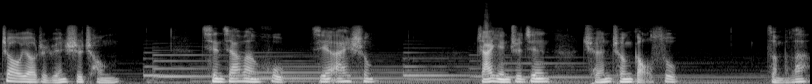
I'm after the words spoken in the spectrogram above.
照耀着原石城，千家万户皆哀声。眨眼之间，全城缟素。怎么了？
